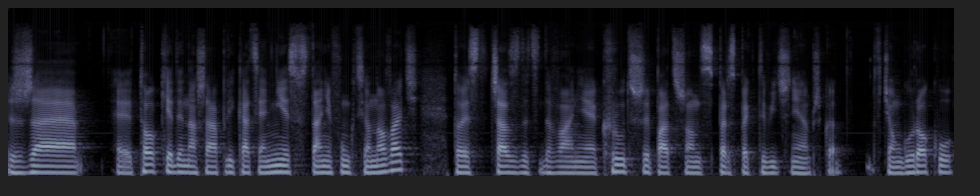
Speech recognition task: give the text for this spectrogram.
że e, to, kiedy nasza aplikacja nie jest w stanie funkcjonować, to jest czas zdecydowanie krótszy, patrząc perspektywicznie, na przykład w ciągu roku,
